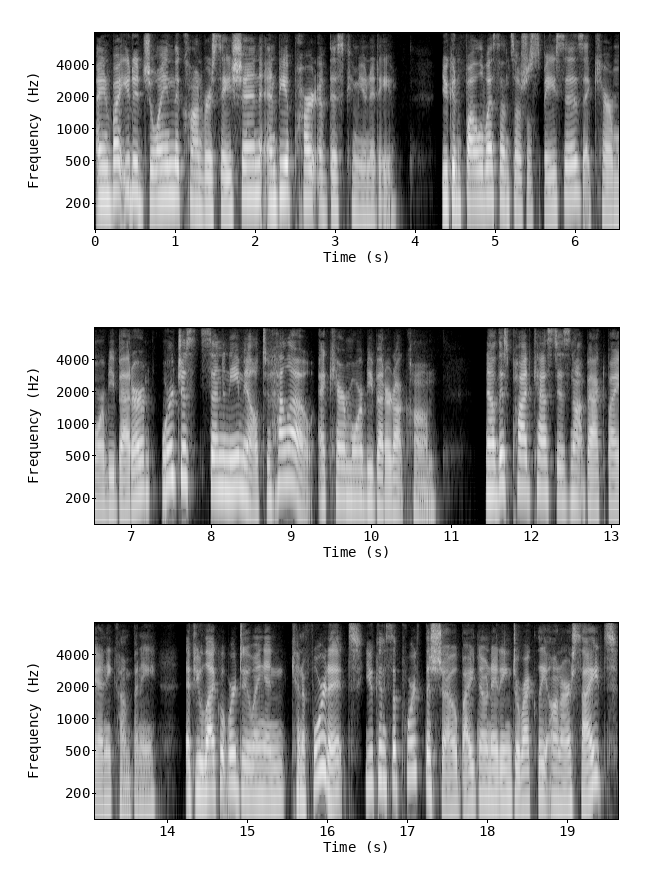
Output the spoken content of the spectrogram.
I invite you to join the conversation and be a part of this community. You can follow us on social spaces at Care More Be Better or just send an email to hello at caremorebebetter.com. Now, this podcast is not backed by any company. If you like what we're doing and can afford it, you can support the show by donating directly on our site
